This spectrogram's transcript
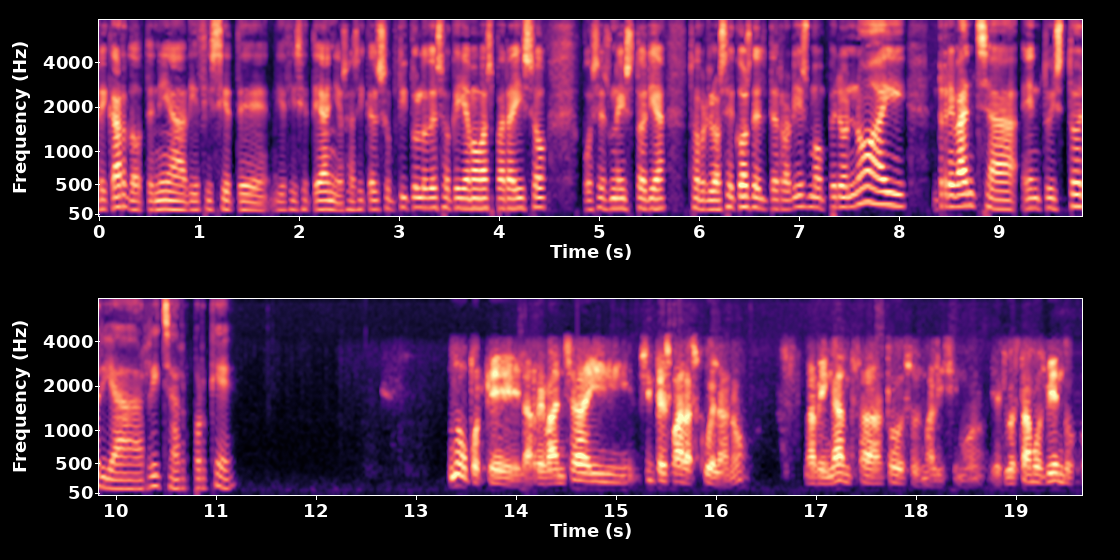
Ricardo, tenía 17, 17 años, así que el subtítulo de eso que llamabas Paraíso, pues es una historia sobre los ecos del terrorismo, pero no hay revancha en tu historia, Richard, ¿por qué? No, porque la revancha y siempre es mala escuela, ¿no? La venganza, todo eso es malísimo. Lo estamos viendo,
